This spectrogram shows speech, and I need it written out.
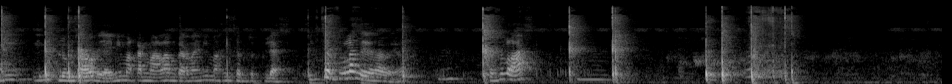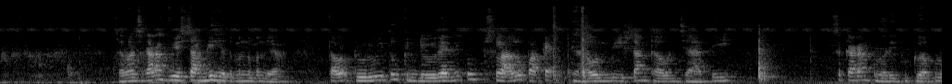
Ini ini belum sahur ya, ini makan malam karena ini masih jam 11. Ini jam 11 ya sahur ya? Jam 11? Zaman sekarang bisa canggih ya teman-teman ya kalau dulu itu genduren itu selalu pakai daun pisang, daun jati. Sekarang 2024.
